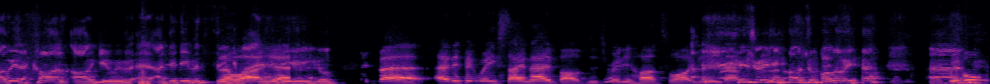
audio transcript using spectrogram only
I mean, I can't argue with it. I didn't even think know about what? Eddie Yeah. Eagle. Fair, anything we say now, Bob, is really hard to argue. That. it's really hard to follow. Yeah. Um, We've all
